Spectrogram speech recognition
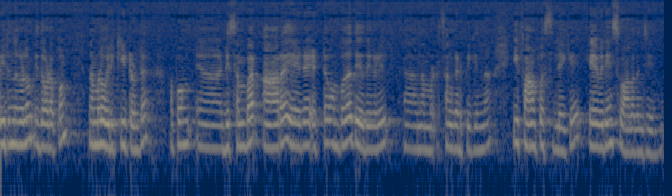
വിരുന്നുകളും ഇതോടൊപ്പം നമ്മൾ ഒരുക്കിയിട്ടുണ്ട്. അപ്പം ഡിസംബർ ആറ് ഏഴ് എട്ട് ഒമ്പത് തീയതികളിൽ നമ്മൾ സംഘടിപ്പിക്കുന്ന ഈ ഫാം ഫെസ്റ്റിലേക്ക് ഏവരെയും സ്വാഗതം ചെയ്യുന്നു.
